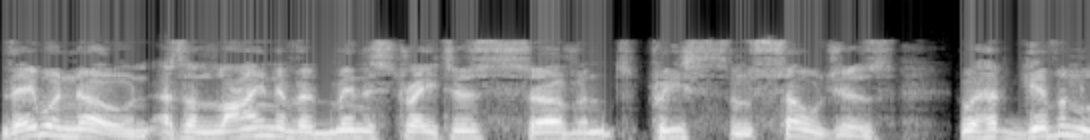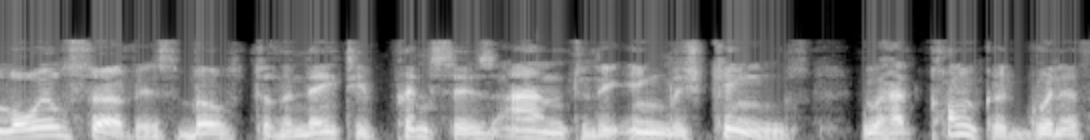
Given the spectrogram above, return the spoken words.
They were known as a line of administrators, servants, priests, and soldiers who had given loyal service both to the native princes and to the English kings who had conquered Gwynedd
